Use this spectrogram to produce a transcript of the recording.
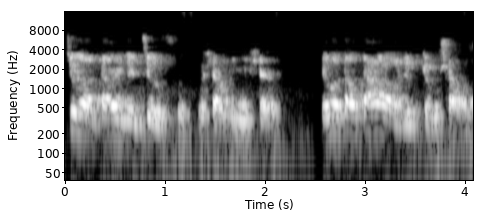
就要当一个救死扶伤的医生。结果到大二我就不这么想了。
